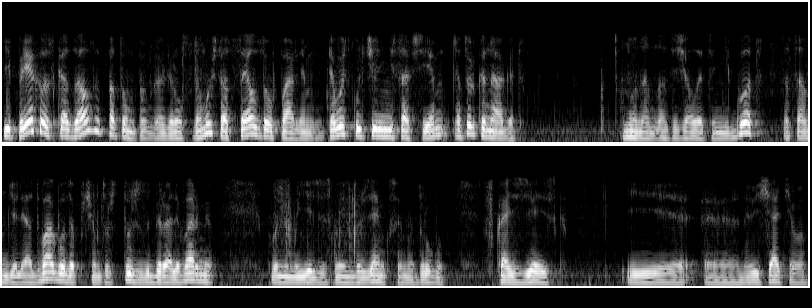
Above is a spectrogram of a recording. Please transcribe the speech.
И приехал и сказал, потом вернулся домой, что отстоял этого парня. Того исключили не совсем, а только на год. Ну, нам означало это не год, на самом деле, а два года, причем тоже тут же забирали в армию. Помню, мы ездили с моими друзьями к своему другу в Козельск и э, навещать его.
